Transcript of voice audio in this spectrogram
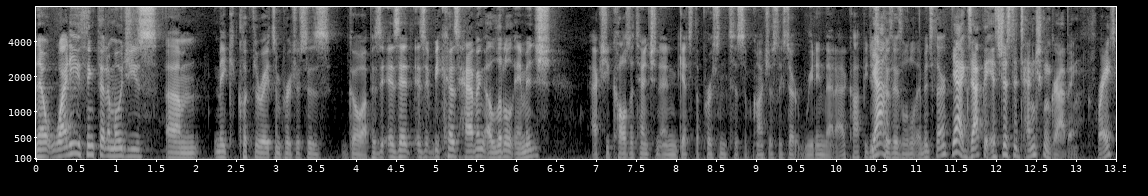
Now, why do you think that emojis um, make click through rates and purchases go up? Is it, is it is it because having a little image actually calls attention and gets the person to subconsciously start reading that ad copy just Yeah. because there's a little image there? Yeah, exactly. It's just attention grabbing, right?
